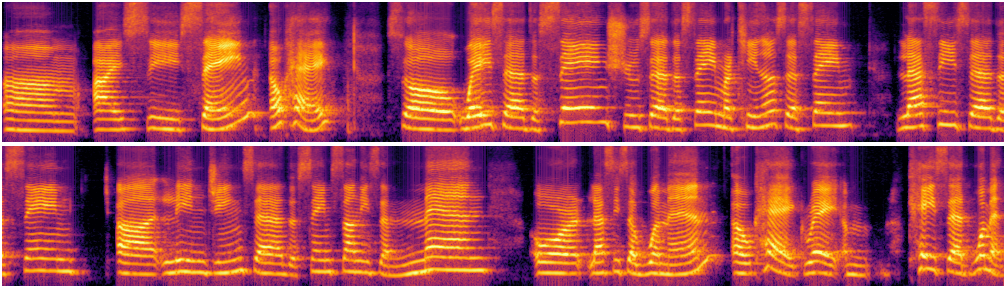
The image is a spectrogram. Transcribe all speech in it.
Um, I see same. Okay. So Wei said the same. Shu said the same. Martina said the same. Lassie said the same. Uh, Lin Jing said the same. Sunny said man. Or Lassie said woman. Okay, great. Um, Kay said woman.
